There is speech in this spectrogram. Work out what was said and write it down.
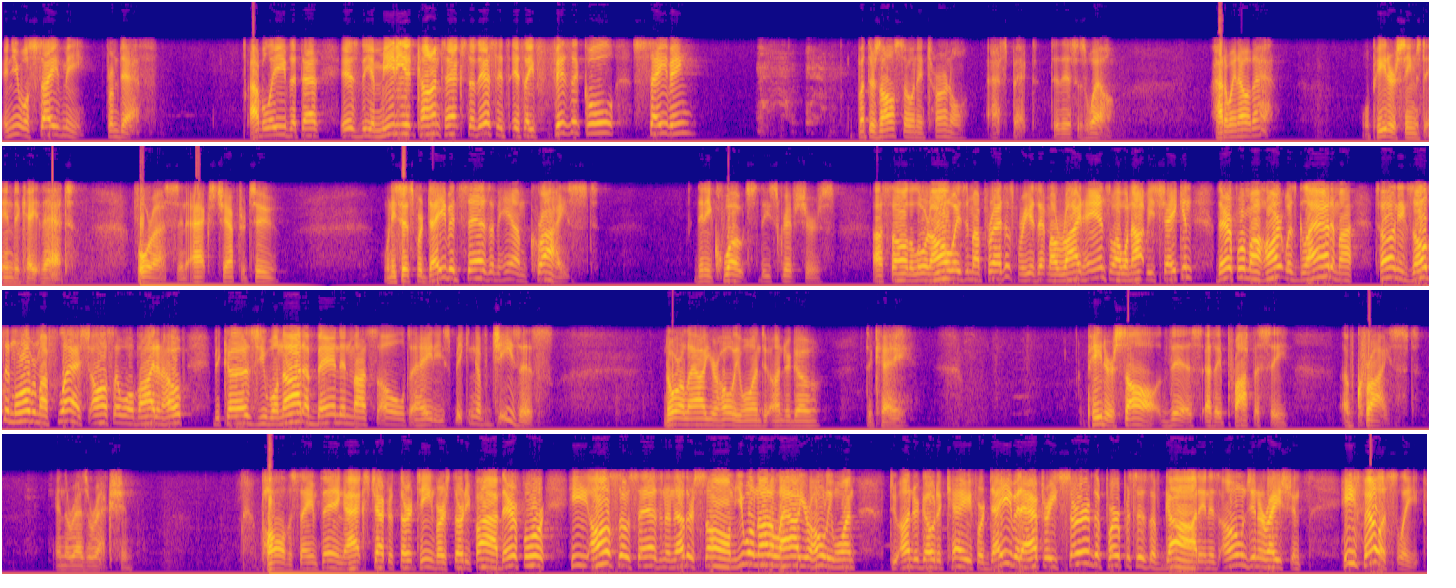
and you will save me from death. I believe that that is the immediate context of this. It's, it's a physical saving, but there's also an eternal aspect to this as well. How do we know that? Well, Peter seems to indicate that for us in Acts chapter 2. When he says, For David says of him, Christ, then he quotes these scriptures. I saw the Lord always in my presence, for he is at my right hand, so I will not be shaken. Therefore my heart was glad, and my tongue exulted. Moreover, my flesh also will abide in hope, because you will not abandon my soul to Hades. Speaking of Jesus, nor allow your Holy One to undergo decay. Peter saw this as a prophecy of Christ and the resurrection. Paul, the same thing. Acts chapter 13, verse 35. Therefore, he also says in another psalm, You will not allow your Holy One to undergo decay. For David, after he served the purposes of God in his own generation, he fell asleep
